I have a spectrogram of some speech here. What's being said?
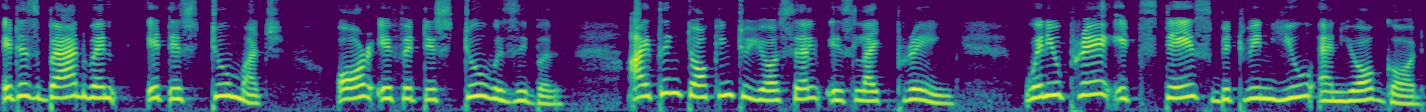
it is bad when it is too much or if it is too visible. I think talking to yourself is like praying. When you pray, it stays between you and your God.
